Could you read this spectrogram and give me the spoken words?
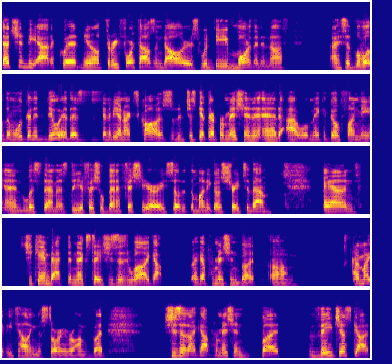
that should be adequate. You know, three four thousand dollars would be more than enough. I said, well, then we're going to do it. There's going to be a next cause. Just get their permission, and I will make a GoFundMe and list them as the official beneficiary so that the money goes straight to them. And she came back the next day. She says, well, I got I got permission, but um, I might be telling the story wrong. But she says I got permission, but they just got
